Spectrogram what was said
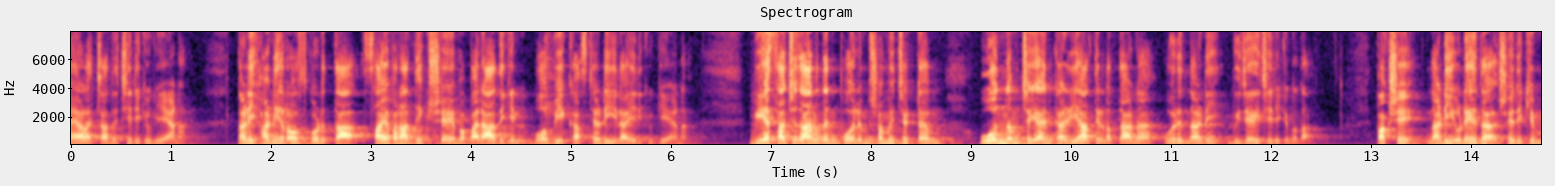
അയാളെ ചതിച്ചിരിക്കുകയാണ്. നടി ഹണി റോസ് കൊടുത്ത സൈബർ അധിക്ഷേപ പരാതിയിൽ ബോബി കസ്റ്റഡിയിലായിരിക്കുകയാണ്. വി എസ് അച്യുതാനന്ദൻ പോലും ശ്രമിച്ചിട്ടും ഒന്നും ചെയ്യാൻ കഴിയാത്തിടത്താണ് ഒരു നടി വിജയിച്ചിരിക്കുന്നത്. പക്ഷേ നടിയുടേത് ശരിക്കും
